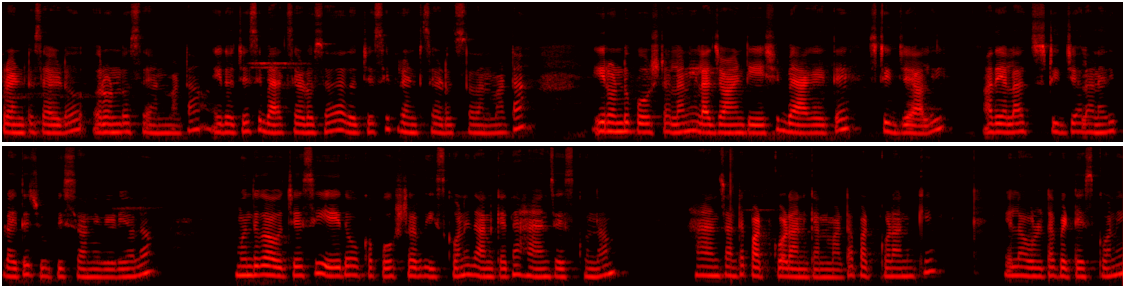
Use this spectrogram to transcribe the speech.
ఫ్రంట్ సైడ్ రెండు వస్తాయి అనమాట ఇది వచ్చేసి బ్యాక్ సైడ్ వస్తుంది అది వచ్చేసి ఫ్రంట్ సైడ్ వస్తుంది అనమాట ఈ రెండు పోస్టర్లని ఇలా జాయింట్ చేసి బ్యాగ్ అయితే స్టిచ్ చేయాలి. అది ఎలా స్టిచ్ చేయాలనేది ఇప్పుడైతే చూపిస్తాను ఈ వీడియోలో. ముందుగా వచ్చేసి ఏదో ఒక పోస్టర్ తీసుకొని దానికైతే హ్యాండ్స్ వేసుకుందాం. హ్యాండ్స్ అంటే పట్టుకోవడానికి అనమాట పట్టుకోవడానికి ఇలా ఉల్టా పెట్టేసుకొని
